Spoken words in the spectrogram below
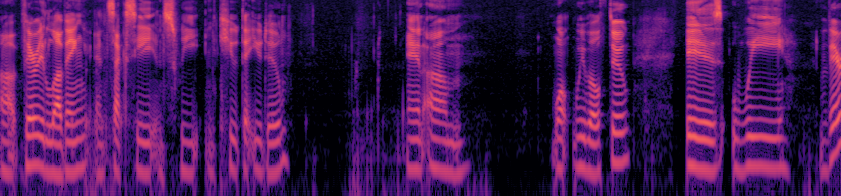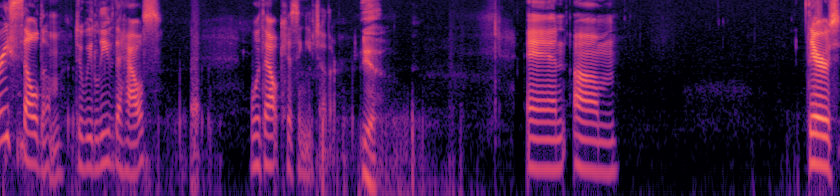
uh, very loving and sexy and sweet and cute that you do, and um, what we both do, is we very seldom do we leave the house without kissing each other Yeah. and um there's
